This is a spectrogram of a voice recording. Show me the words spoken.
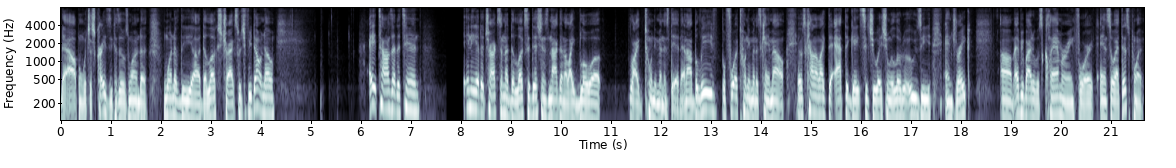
that album, which is crazy because it was one of the one of the uh, deluxe tracks. Which, if you don't know, eight times out of ten, any of the tracks in the deluxe edition is not gonna like blow up like 20 minutes did. And I believe before 20 minutes came out, it was kind of like the at the gate situation with Lil Uzi and Drake. Um, everybody was clamoring for it, and so at this point,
